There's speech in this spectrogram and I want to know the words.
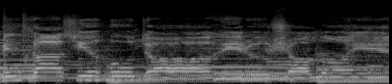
Minchas Yehuda Virushalayim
